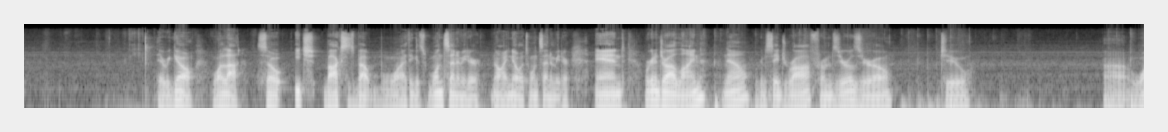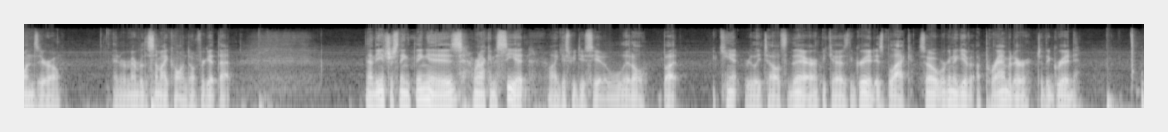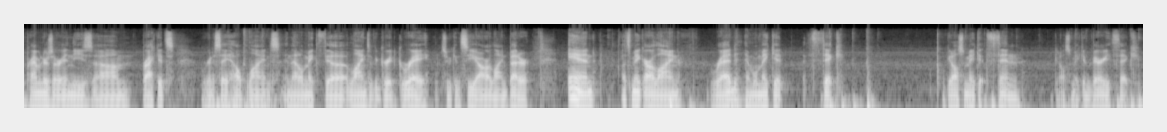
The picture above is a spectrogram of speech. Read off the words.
There we go. Voila. So each box is about, I think it's one centimeter. No, I know it's one centimeter. And we're going to draw a line now. We're going to say draw from 0, 0 to uh, 1, 0. And remember the semicolon. Don't forget that. Now the interesting thing is we're not going to see it. Well, I guess we do see it a little, but you can't really tell it's there because the grid is black. So we're going to give a parameter to the grid. Parameters are in these um, brackets. We're going to say help lines, and that'll make the lines of the grid gray so we can see our line better. And let's make our line red, and we'll make it thick. We could also make it thin. We could also make it very thick.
